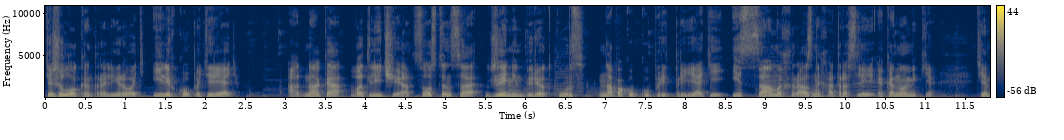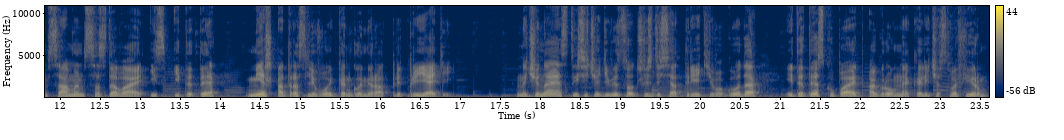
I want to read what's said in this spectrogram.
тяжело контролировать и легко потерять. Однако, в отличие от Состенса, Дженнин берет курс на покупку предприятий из самых разных отраслей экономики, тем самым создавая из ИТТ межотраслевой конгломерат предприятий. Начиная с 1963 года ИТТ скупает огромное количество фирм.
